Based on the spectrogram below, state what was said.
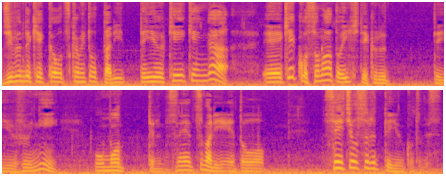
自分で結果をつかみ取ったりっていう経験が、えー、結構その後生きてくるっていうふうに思ってるんですね。つまり、えーと成長するっていうことです。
